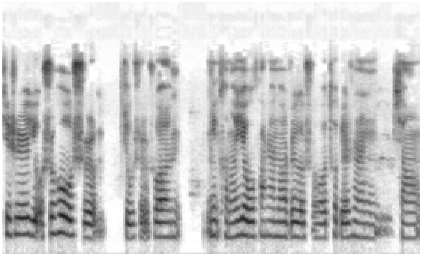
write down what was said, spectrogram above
其实有时候是，就是说你可能业务发展到这个时候，特别是像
